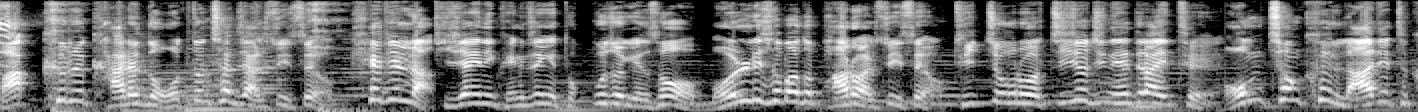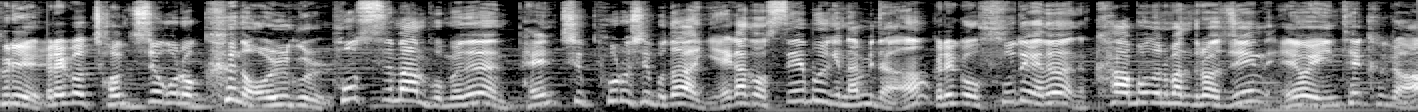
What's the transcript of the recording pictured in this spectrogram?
마크를 가려도 어떤 차인지 알 수 있어요. 캐딜락. 디자인이 굉장히 독보적이어서 멀리서 봐도 바로 알 수 있어요. 뒤쪽으로 찢어진 헤드라이트. 엄청 큰 라디에이터 그릴. 그리고 전체적으로 큰 얼굴. 포스만 보면은 벤츠 포르쉐보다 얘가 더 세 보이긴 합니다. 그리고 후드에는 카본으로 만들어진 air intake가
